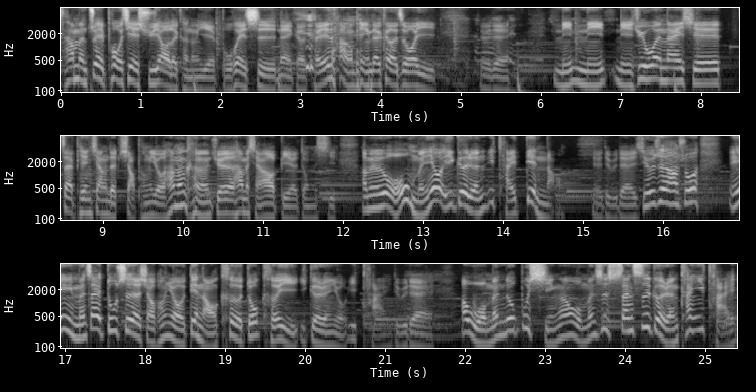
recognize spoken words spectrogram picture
他们最迫切需要的，可能也不会是那个可以躺平的课桌椅，对不对？你你你去问那一些在偏乡的小朋友，他们可能觉得他们想要别的东西，他们说哦，我们要一个人一台电脑，对对不对？就是他说，哎，你们在都市的小朋友电脑课都可以一个人有一台，对不对？啊，我们都不行啊，我们是三四个人看一台，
